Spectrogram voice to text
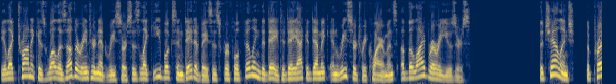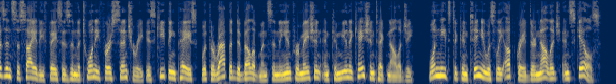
electronic as well as other internet resources like ebooks and databases for fulfilling the day-to-day -day academic and research requirements of the library users. The challenge, the present society faces in the 21st century is keeping pace with the rapid developments in the information and communication technology, one needs to continuously upgrade their knowledge and skills.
